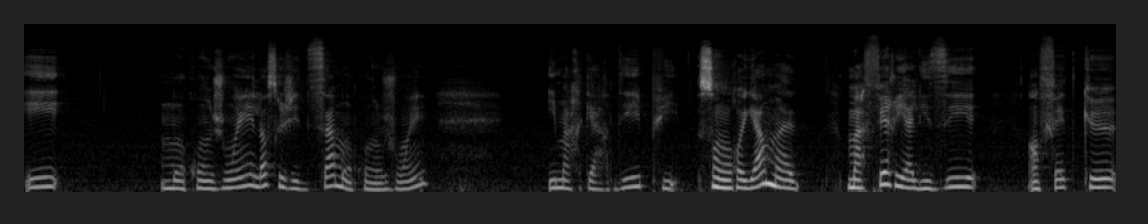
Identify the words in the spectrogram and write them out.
Et mon conjoint, lorsque j'ai dit ça à mon conjoint, il m'a regardé, puis son regard m'a fait réaliser en fait que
